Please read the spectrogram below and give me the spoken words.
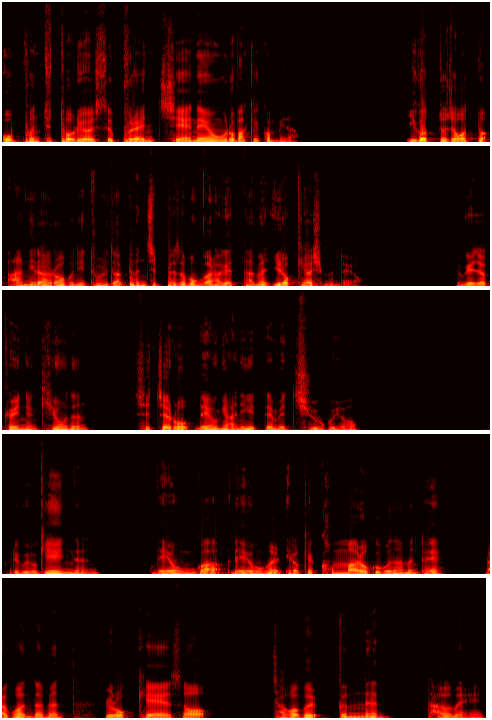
Open Tutorials branch의 내용으로 바뀔 겁니다. 이것도 저것도 아니라 여러분이 둘 다 편집해서 뭔가를 하겠다면 이렇게 하시면 돼요. 여기에 적혀 있는 기호는 실제로 내용이 아니기 때문에 지우고요. 그리고 여기에 있는 내용과 내용을 이렇게 컴마로 구분하면 돼 라고 한다면 이렇게 해서 작업을 끝낸 다음에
